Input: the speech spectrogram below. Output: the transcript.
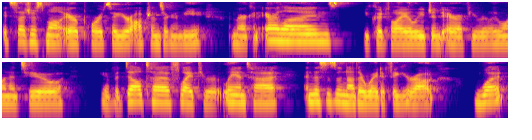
It's such a small airport. So your options are going to be American Airlines. You could fly Allegiant Air if you really wanted to. You have a Delta flight through Atlanta. And this is another way to figure out what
